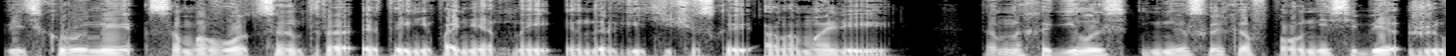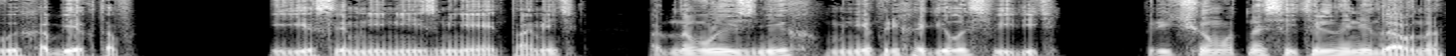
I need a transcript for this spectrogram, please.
Ведь кроме самого центра этой непонятной энергетической аномалии, там находилось несколько вполне себе живых объектов. И если мне не изменяет память, Одного из них мне приходилось видеть, причем относительно недавно.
